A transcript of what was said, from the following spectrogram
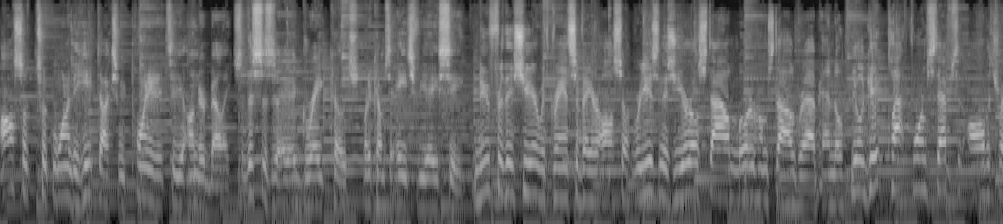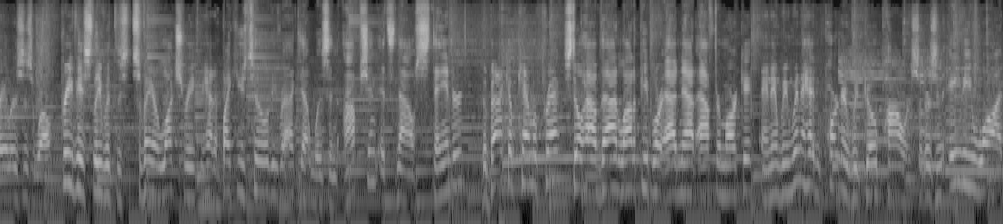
also took one of the heat ducts and we pointed it to the underbelly. So this is a great coach when it comes to HVAC. New for this year with Grand Surveyor also, we're using this Euro-style, motorhome-style grab handle. You'll get platform steps in all the trailers as well. Previously with the Surveyor Luxury, we had a bike utility rack that was an option. It's now standard. The backup backup camera prep, still have that. A lot of people are adding that aftermarket. And then we went ahead and partnered with Go Power. So there's an 80 watt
